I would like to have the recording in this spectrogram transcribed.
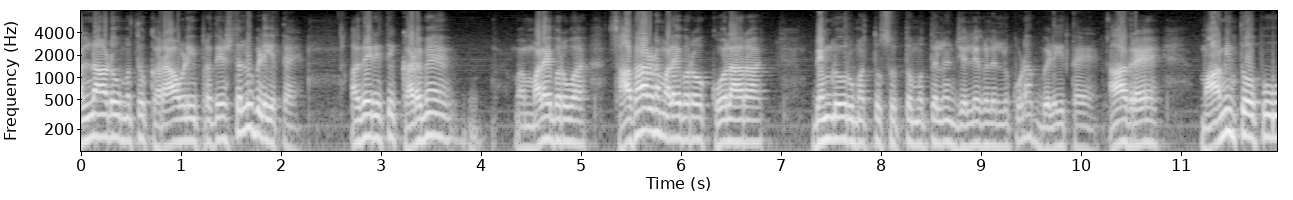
ಮಲೆನಾಡು ಮತ್ತು ಕರಾವಳಿ ಪ್ರದೇಶದಲ್ಲೂ ಬೆಳೆಯುತ್ತೆ. ಅದೇ ರೀತಿ ಕಡಿಮೆ ಮಳೆ ಬರುವ, ಸಾಧಾರಣ ಮಳೆ ಬರುವ ಕೋಲಾರ ಬೆಂಗಳೂರು ಮತ್ತು ಸುತ್ತಮುತ್ತಲಿನ ಜಿಲ್ಲೆಗಳಲ್ಲೂ ಕೂಡ ಬೆಳೆಯುತ್ತೆ. ಆದರೆ ಮಾವಿನ ತೋಪು,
